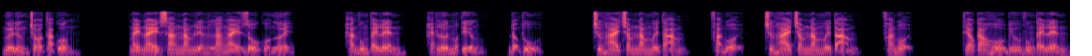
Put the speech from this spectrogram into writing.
ngươi đừng cho ta cuồng. Ngày này sang năm liền là ngày dỗ của ngươi. Hắn vung tay lên, hét lớn một tiếng, động thủ. Chương hai trăm năm mươi tám, phản bội, chương hai trăm năm mươi tám, phản bội. Theo cao hổ biêu vung tay lên,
